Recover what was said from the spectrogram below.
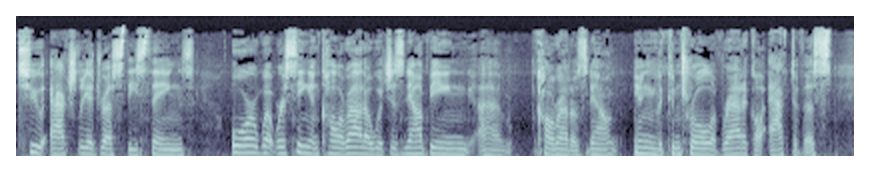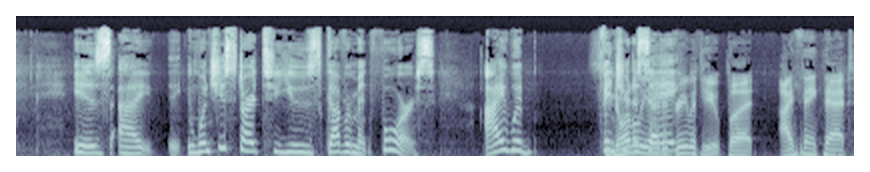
to actually address these things or what we're seeing in Colorado, which is now being uh, Colorado's now in the control of radical activists, is uh, once you start to use government force, I would See, normally say, I'd agree with you, but I think that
